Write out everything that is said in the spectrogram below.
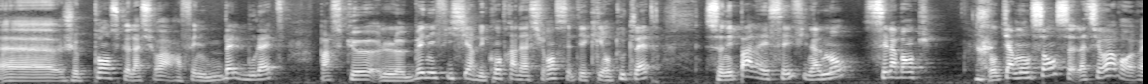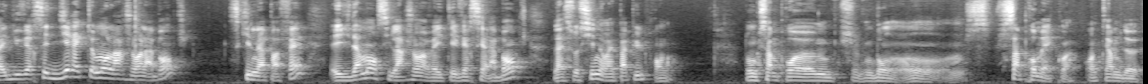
euh, je pense que l'assureur a fait une belle boulette parce que le bénéficiaire du contrat d'assurance, c'est écrit en toutes lettres, ce n'est pas la SCI finalement, c'est la banque. Donc à mon sens, l'assureur aurait dû verser directement l'argent à la banque, ce qu'il n'a pas fait. Évidemment, si l'argent avait été versé à la banque, l'associé n'aurait pas pu le prendre. Donc ça, ça promet quoi en termes de,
